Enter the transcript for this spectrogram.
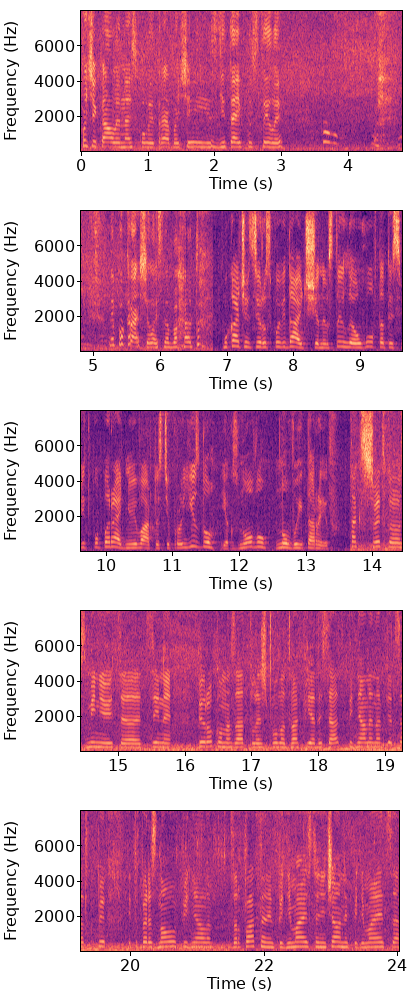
почекали нас, коли треба, чи з дітей пустили. Ну, не покращилось набагато. Мукачівці розповідають, що не встигли оговтатись від попередньої вартості проїзду, як знову новий тариф. Так швидко змінюються ціни. Півроку назад лише було 2,50, підняли на 50 купів і тепер знову підняли. Зарплати не піднімається, нічого не піднімається,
